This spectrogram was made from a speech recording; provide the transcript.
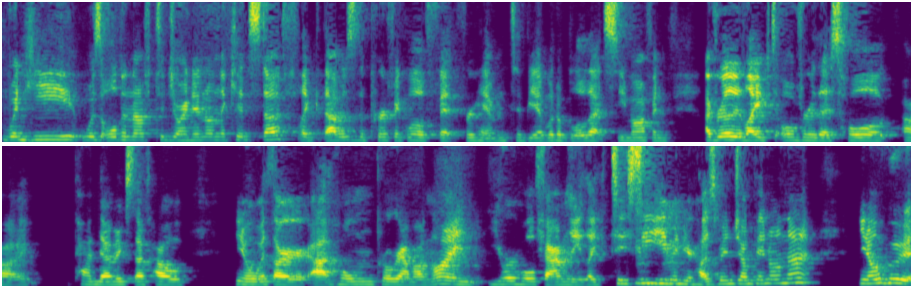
when he was old enough to join in on the kids stuff like that was the perfect little fit for him to be able to blow that steam off. And i've really liked over this whole uh, pandemic stuff how you know with our at home program online your whole family like to see mm-hmm. even your husband jump in on that you know who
